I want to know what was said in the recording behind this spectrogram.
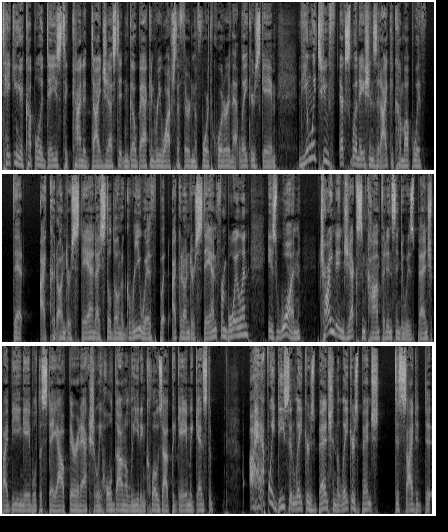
taking a couple of days to kind of digest it and go back and rewatch the third and the fourth quarter in that Lakers game, the only two explanations that I could come up with that I could understand, I still don't agree with, but I could understand from Boylen is one trying to inject some confidence into his bench by being able to stay out there and actually hold down a lead and close out the game against a a halfway decent Lakers bench, and the Lakers bench decided to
